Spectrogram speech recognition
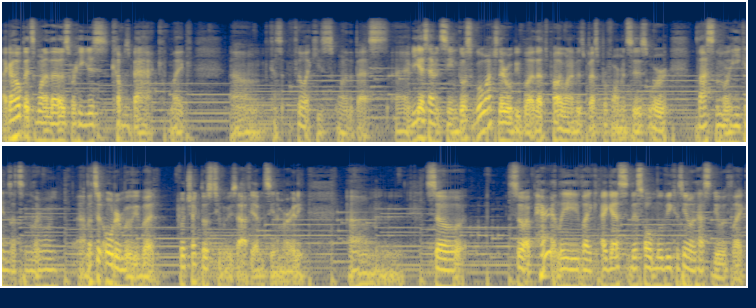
like i hope it's one of those where he just comes back like because um, I feel like he's one of the best. Uh, if you guys haven't seen, go go watch There Will Be Blood. That's probably one of his best performances. Or Last of the Mohicans. That's another one. Uh, that's an older movie, but go check those two movies out if you haven't seen them already. Um, so so apparently like i guess this whole movie because you know it has to do with like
